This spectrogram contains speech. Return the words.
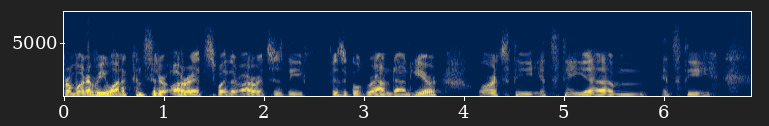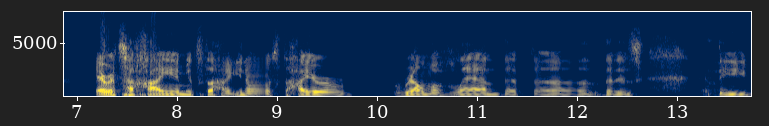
from whatever you want to consider Aretz, whether Aretz is the physical ground down here, or it's the it's the um, it's the Eretz Hachayim, it's the high, you know it's the higher realm of land that uh, that is the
